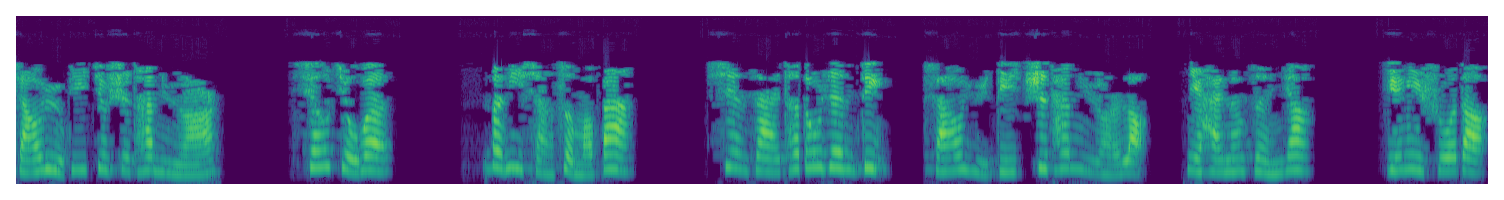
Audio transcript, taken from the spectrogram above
小雨滴就是他女儿？萧九问：“那你想怎么办？”现在他都认定小雨滴是他女儿了，你还能怎样？给你说道，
